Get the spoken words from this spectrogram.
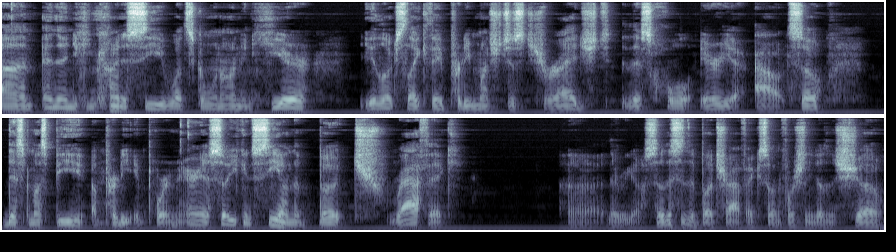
um, and then you can kind of see what's going on in here. It looks like they pretty much just dredged this whole area out. So this must be a pretty important area. So you can see on the boat traffic, uh, there we go. So this is the boat traffic, so unfortunately doesn't show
